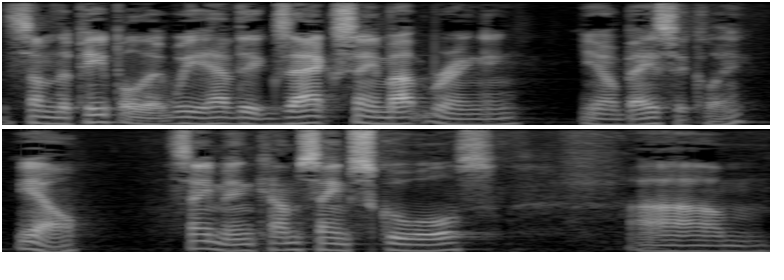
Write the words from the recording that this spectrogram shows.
some of the people that we have the exact same upbringing, you know, basically, you know, same income, same schools. Um,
